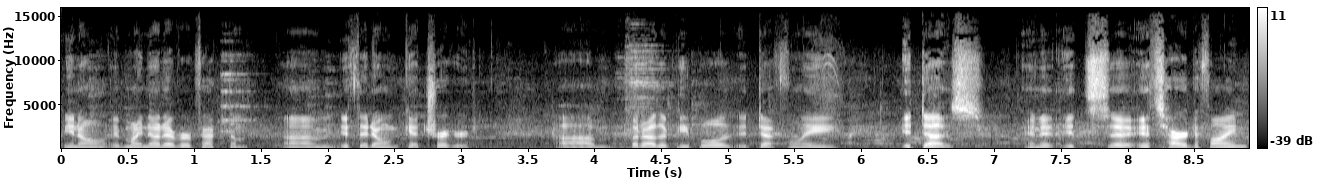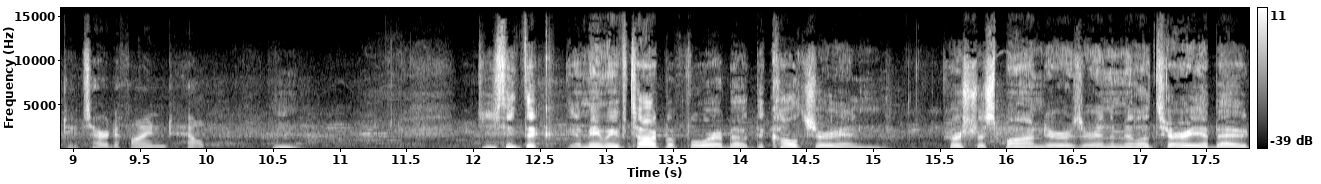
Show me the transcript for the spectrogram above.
you know, it might not ever affect them um, if they don't get triggered. Um, but other people, it definitely, it does, and it, it's uh, it's hard to find it's hard to find help. Hmm. Do you think that? I mean, we've talked before about the culture and first responders or in the military about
